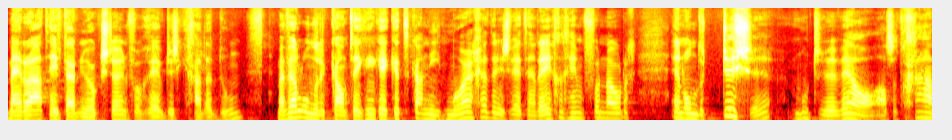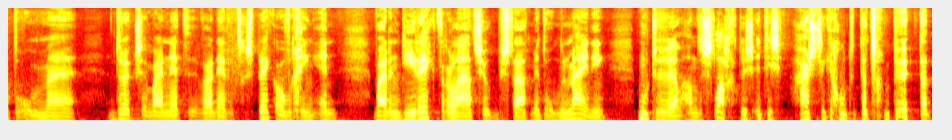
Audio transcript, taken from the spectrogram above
Mijn raad heeft daar nu ook steun voor gegeven, dus ik ga dat doen. Maar wel onder de kanttekening, kijk, het kan niet morgen, er is wet en regelgeving voor nodig. En ondertussen moeten we wel, als het gaat om eh, drugs en waar net, waar net het gesprek over ging, en waar een directe relatie ook bestaat met ondermijning, moeten we wel aan de slag. Dus het is hartstikke goed dat dat gebeurt, dat,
